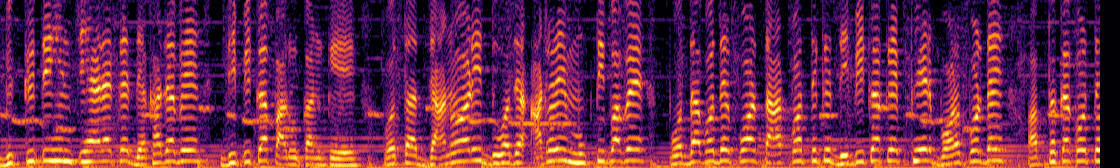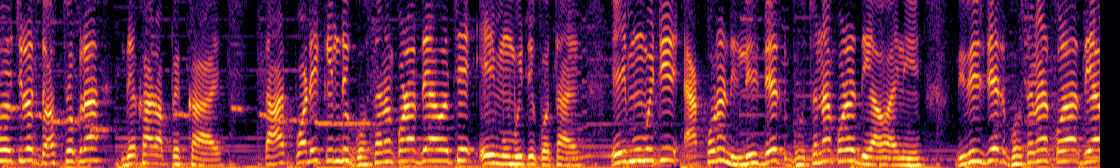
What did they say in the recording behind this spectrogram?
বিকৃতিহীন চেহারাকে দেখা যাবে দীপিকা পাড়ুকানকে। অর্থাৎ জানুয়ারি দু হাজার মুক্তি পাবে পদ্মাপদের পর। তারপর থেকে দীপিকাকে ফের বড় পর্দায় অপেক্ষা করতে হয়েছিল দর্শকরা দেখার অপেক্ষায়। তারপরে কিন্তু ঘোষণা করা দেওয়া হয়েছে এই মুভিটি কোথায়। এই মুভিটির এখনও রিলিজ ডেট ঘোষণা করে দেওয়া হয়নি। রিলিজ ডেট ঘোষণা করা দেওয়া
